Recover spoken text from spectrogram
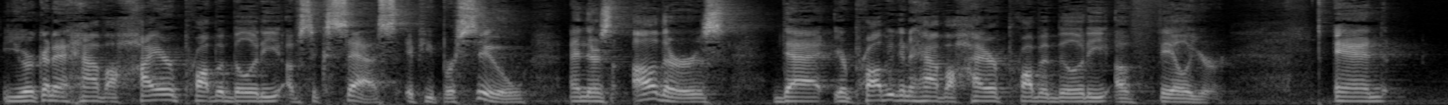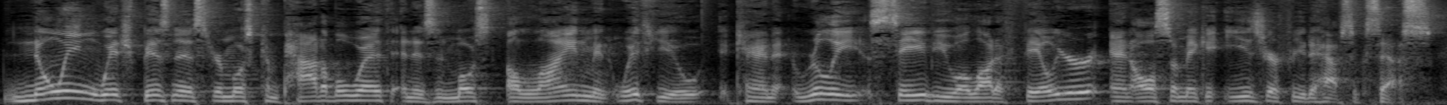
you're going to have a higher probability of success if you pursue. And there's others that you're probably going to have a higher probability of failure. And knowing which business you're most compatible with and is in most alignment with you can really save you a lot of failure and also make it easier for you to have success.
